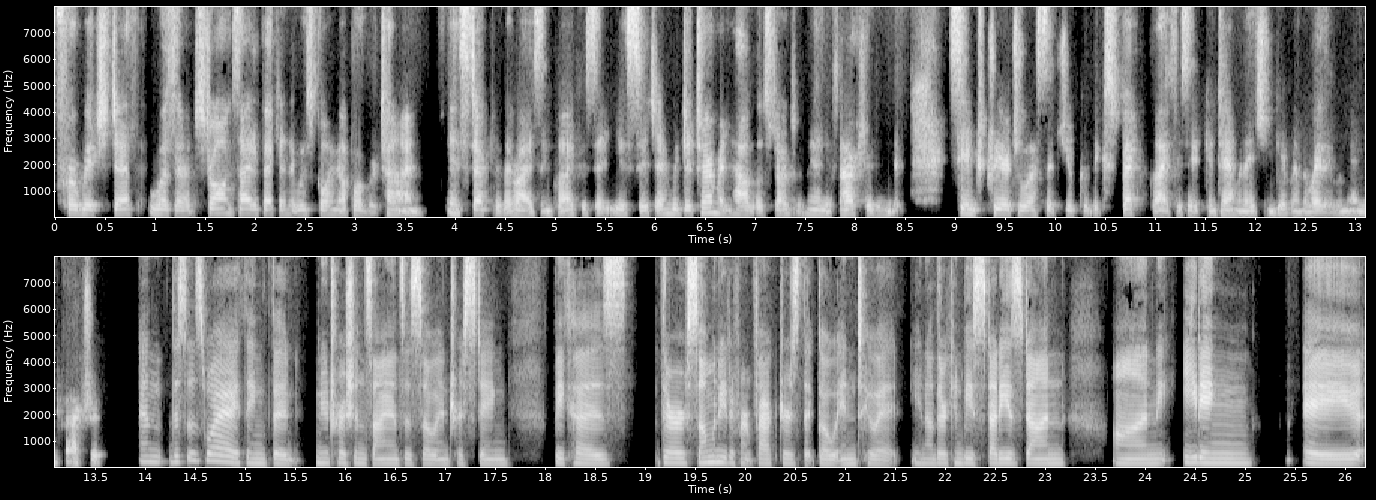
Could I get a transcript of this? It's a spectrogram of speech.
for which death was a strong side effect and it was going up over time in step with the rise in glyphosate usage. And we determined how those drugs were manufactured. And it seemed clear to us that you could expect glyphosate contamination given the way they were manufactured. And this is why I think that nutrition science is so interesting because there are so many different factors that go into it. You know, there can be studies done on eating a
